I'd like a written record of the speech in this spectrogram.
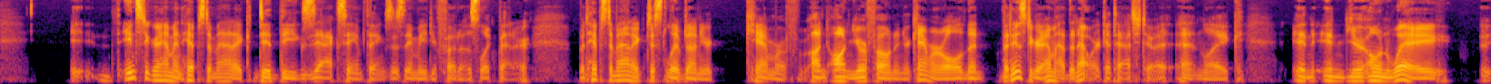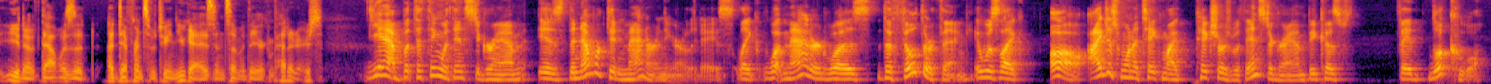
Instagram and Hipstamatic did the exact same things as they made your photos look better, but Hipstamatic just lived on your camera on on your phone and your camera roll, and then but Instagram had the network attached to it, and like in in your own way, you know that was a, a difference between you guys and some of the, your competitors. Yeah, but the thing with Instagram is the network didn't matter in the early days. Like what mattered was the filter thing. It was like, oh, I just want to take my pictures with Instagram because they look cool.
